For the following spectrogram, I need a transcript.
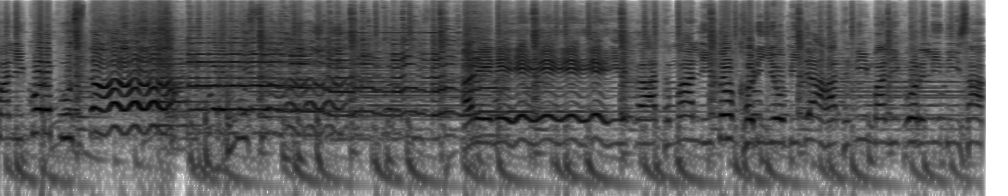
માલિકોર પુસ્તક અરે રે, એક હાથમાં લીધો ખડીયો બીજા હાથની માલિકોર લીધી સા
